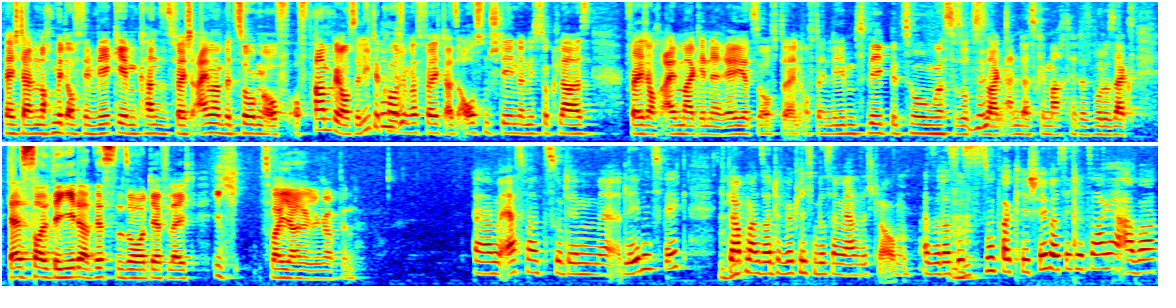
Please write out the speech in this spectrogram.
vielleicht dann noch mit auf den Weg geben kannst, ist vielleicht einmal bezogen auf, auf Pumpkin, aufs Elite-Coaching, mhm. was vielleicht als Außenstehender nicht so klar ist, vielleicht auch einmal generell jetzt so auf, dein, auf deinen Lebensweg bezogen, was du mhm. sozusagen mhm. anders gemacht hättest, wo du sagst, das sollte jeder wissen, so der vielleicht ich zwei Jahre jünger bin. Ähm, erstmal zu dem äh, Lebensweg. Ich mhm. glaube, man sollte wirklich ein bisschen mehr an sich glauben. Also das mhm. ist super Klischee, was ich jetzt sage, aber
